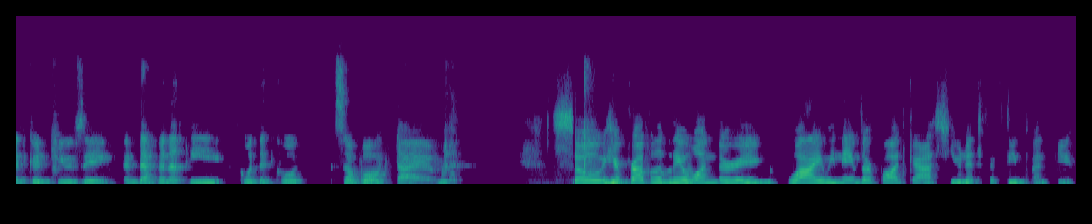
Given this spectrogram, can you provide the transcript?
and confusing and definitely quote unquote sabog time. So you're probably wondering why we named our podcast Unit 1520.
